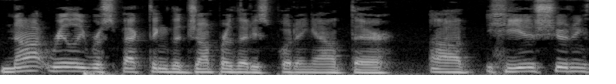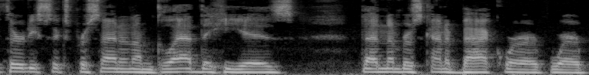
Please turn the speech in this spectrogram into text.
not really respecting the jumper that he's putting out there. Uh, he is shooting 36%, and I'm glad that he is. That number's kind of back where where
